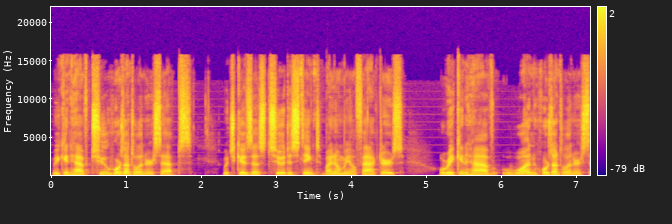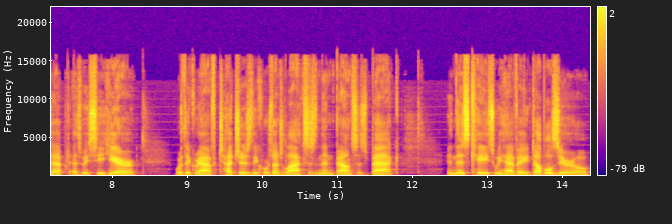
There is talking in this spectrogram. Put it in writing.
We can have two horizontal intercepts, which gives us two distinct binomial factors, or we can have one horizontal intercept, as we see here, where the graph touches the horizontal axis and then bounces back. In this case, we have a double zero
